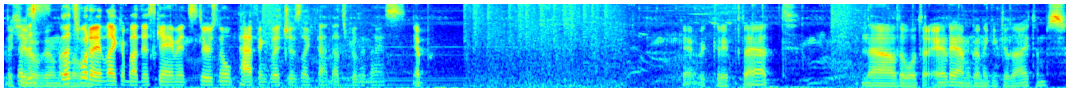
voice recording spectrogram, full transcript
The Yeah, hero this- will that's what. I like about this game. It's there's no pathing glitches like that. That's really nice. Yep. Okay, we creep that. Now the water area, I'm gonna give you the items.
